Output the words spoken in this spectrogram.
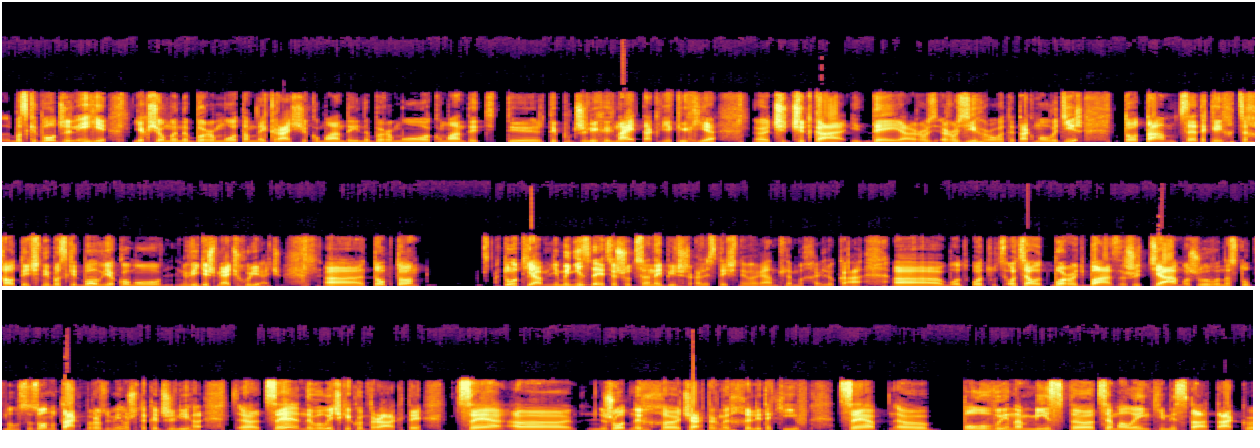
баскетбол Джеліги, якщо ми не беремо там найкращі команди і не беремо команди типу Джеліг Ігнайт, так, в яких є е, чітка ідея роз, розігрувати так молодіж, то там це такий це хаотичний баскетбол в якому відіш м'яч хуяч. А, Тобто. Тут я мені здається, що це найбільш реалістичний варіант для Михайлюка. А, от, от, Оця от боротьба за життя, можливо, наступного сезону. Так, ми розуміємо, що таке Джеліга. Е, це невеличкі контракти, це а, жодних е, чартерних літаків, це. А, е, половина міст це маленькі міста. так?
